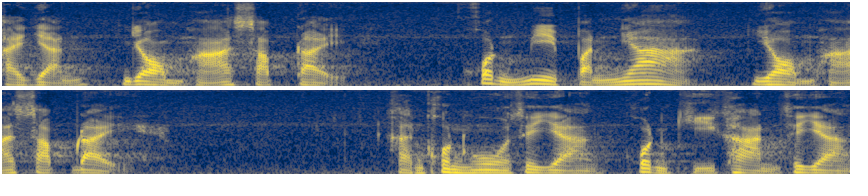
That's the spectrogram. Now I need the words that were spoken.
ขยันยอมหาทรัพย์ได้คนมีปัญญายอมหาทรัพย์ได้ขันคนโง่สยางคนขี่ขานเสยาง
